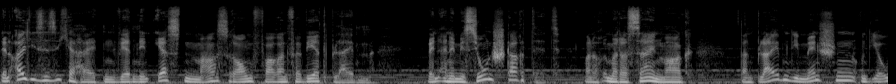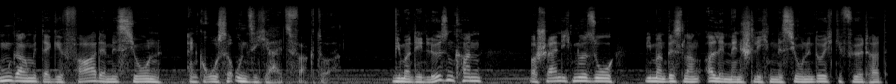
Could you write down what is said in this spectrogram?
Denn all diese Sicherheiten werden den ersten Mars-Raumfahrern verwehrt bleiben. Wenn eine Mission startet, wann auch immer das sein mag, dann bleiben die Menschen und ihr Umgang mit der Gefahr der Mission ein großer Unsicherheitsfaktor. Wie man den lösen kann? Wahrscheinlich nur so, wie man bislang alle menschlichen Missionen durchgeführt hat,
